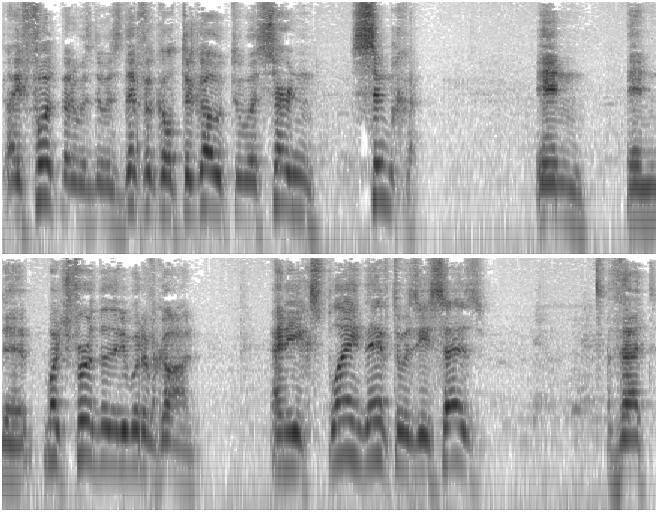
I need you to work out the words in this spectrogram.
by foot, but it was it was difficult to go to a certain simcha in in uh, much further than he would have gone. And he explained afterwards. He says that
